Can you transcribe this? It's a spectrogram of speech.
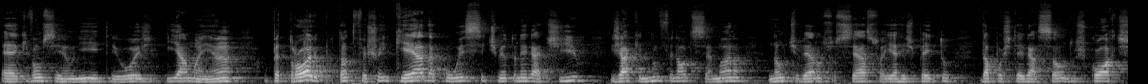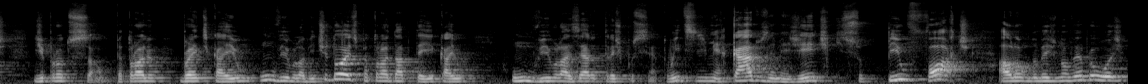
é, que vão se reunir entre hoje e amanhã. O petróleo, portanto, fechou em queda com esse sentimento negativo, já que no final de semana não tiveram sucesso aí a respeito da postergação dos cortes de produção. Petróleo Brent caiu 1,22%, o petróleo WTI caiu 1,03%. O índice de mercados emergentes, que subiu forte ao longo do mês de novembro, hoje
